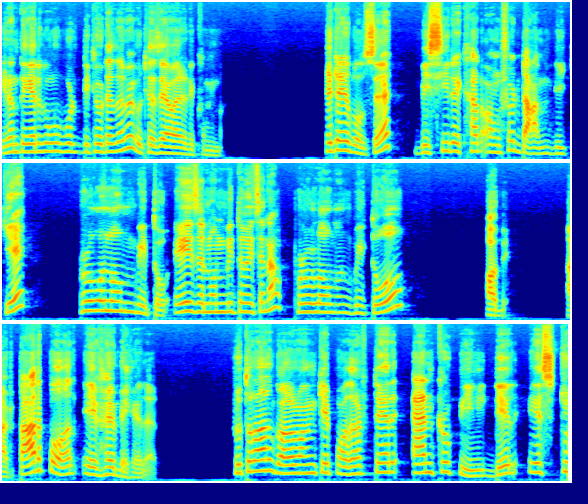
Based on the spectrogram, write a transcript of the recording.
এখান থেকে এরকম উপর দিকে উঠে যাবে উঠে যাবে এরকম এটাই বলছে বিসি রেখার অংশ ডান দিকে প্রলম্বিত, এই যে লম্বিত হয়েছে না, প্রলম্বিত হবে, আর তারপর এভাবে বেঁকে যাবে। সুতরাং গলনাঙ্কে পদার্থের অ্যান্ট্রোপি ডেল এস টু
